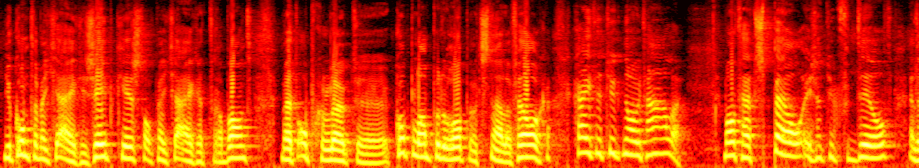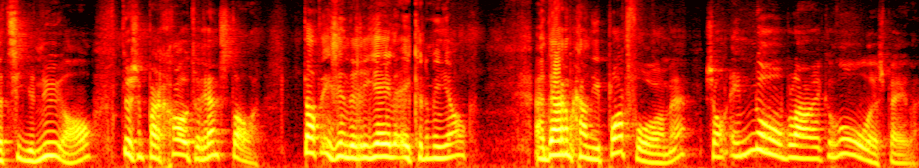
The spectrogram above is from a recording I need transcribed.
Je komt er met je eigen zeepkist of met je eigen trabant. Met opgeleukte koplampen erop, met snelle velgen. Ga je het natuurlijk nooit halen. Want het spel is natuurlijk verdeeld, en dat zie je nu al, tussen een paar grote rentstallen. Dat is in de reële economie ook. En daarom gaan die platformen zo'n enorm belangrijke rol eh, spelen.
